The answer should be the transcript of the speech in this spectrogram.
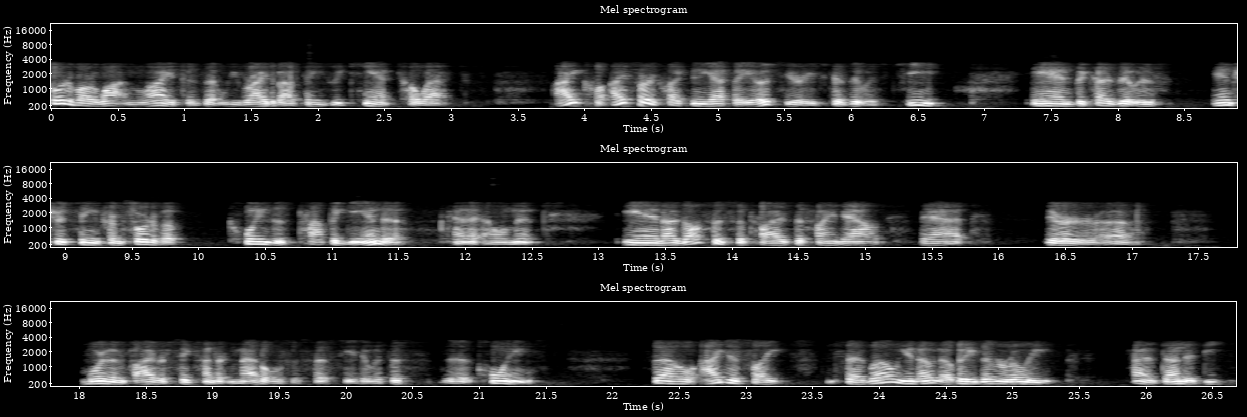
sort of our lot in life is that we write about things we can't collect. I, I started collecting the FAO series because it was cheap and because it was interesting from sort of a coins as propaganda kind of element. And I was also surprised to find out that there are uh, more than five or six hundred medals associated with this, the coins. So I just like said, well, you know, nobody's ever really kind of done a deep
